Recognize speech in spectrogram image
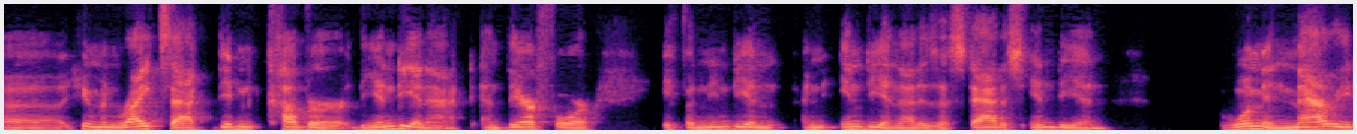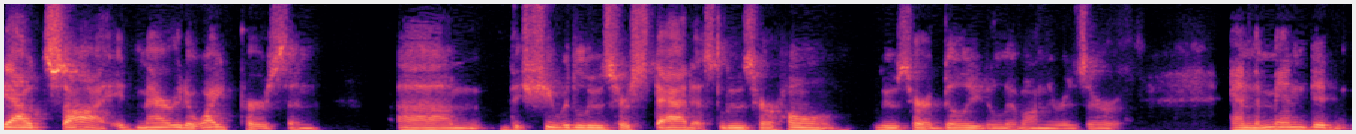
uh, Human Rights Act didn't cover the Indian Act. And therefore, if an Indian, an Indian, that is a status Indian woman married outside, married a white person, um, that she would lose her status, lose her home, lose her ability to live on the reserve. And the men didn't.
